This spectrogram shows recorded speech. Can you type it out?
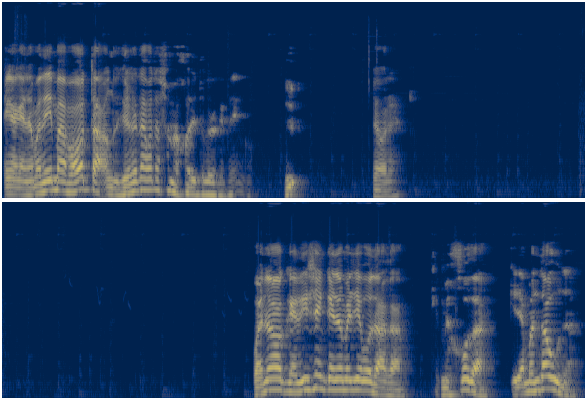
Venga, que no me deis más botas. Aunque creo que las botas son mejores, tú creo que tengo. Sí. Ahora. Bueno, que dicen que no me llevo daga. Que me joda. Que ya me han dado una.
